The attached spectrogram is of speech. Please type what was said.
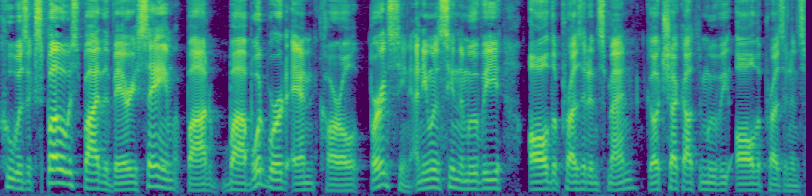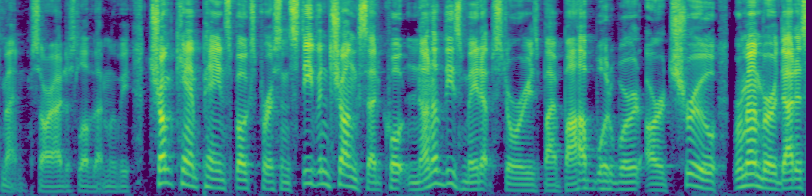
who was exposed by the very same Bob, Bob Woodward and Carl Bernstein. Anyone seen the movie All the President's Men? Go check out the movie All the President's Men. Sorry, I just love that movie. Trump campaign spokesperson Steven Cheung said, quote, none of these made up stories by Bob Woodward are true. Remember, that is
